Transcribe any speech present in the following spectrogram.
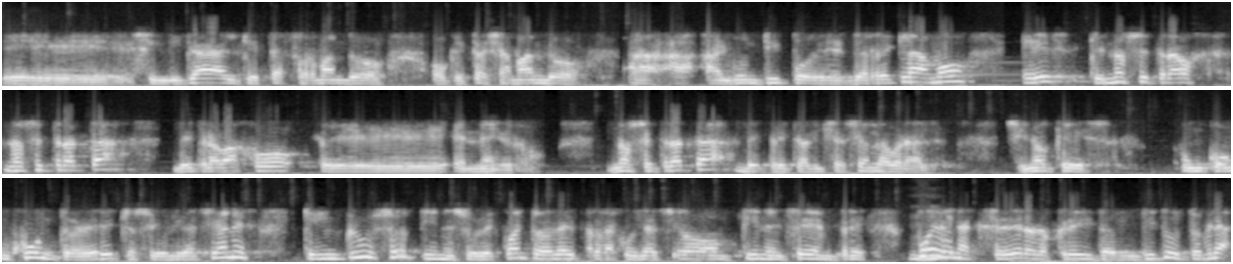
eh, sindical que está formando o que está llamando a, algún tipo de, reclamo, es que no se trabaja, no se trata de trabajo eh, en negro, no se trata de precarización laboral, sino que es un conjunto de derechos y obligaciones que incluso tienen su descuento de ley para la jubilación, tienen siempre, pueden acceder a los créditos del instituto. Mira,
